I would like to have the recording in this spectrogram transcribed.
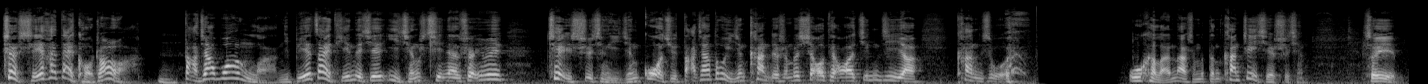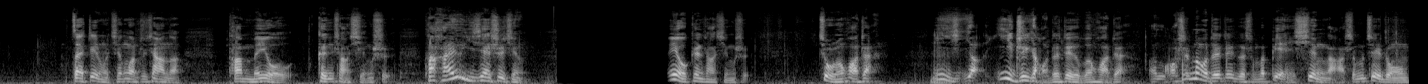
这谁还戴口罩啊？大家忘了，你别再提那些疫情期间的事，因为这事情已经过去，大家都已经看着什么萧条啊、经济啊，看的是我乌克兰呐什么等，看这些事情，所以。在这种情况之下呢，他没有跟上形势。他还有一件事情没有跟上形势，就是文化战，一咬一直咬着这个文化战啊，老是弄着这个什么变性啊，什么这种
